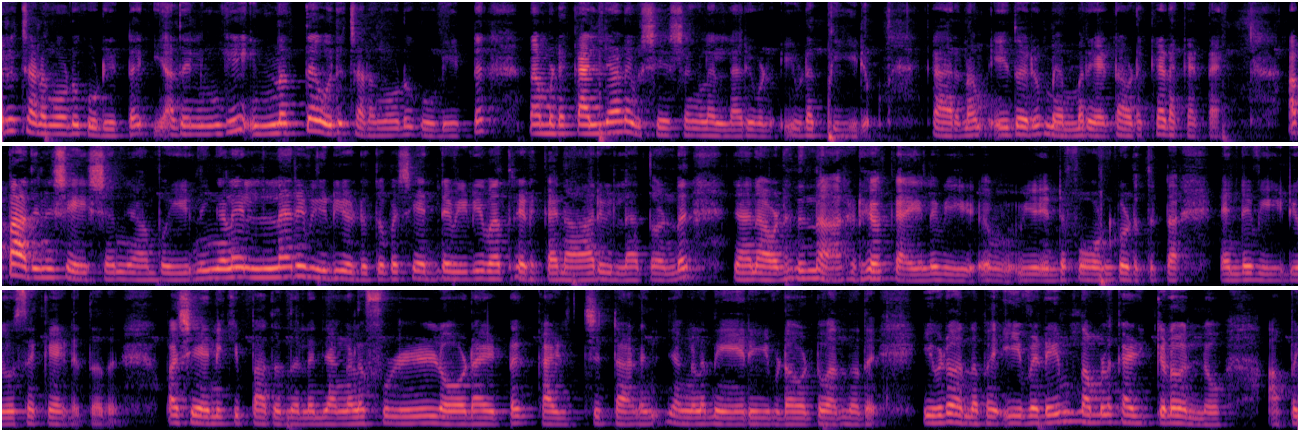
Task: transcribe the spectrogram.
ഒരു ചടങ്ങോട് കൂടിയിട്ട് അതല്ലെങ്കിൽ ഇന്നത്തെ ഒരു ചടങ്ങോട് കൂടിയിട്ട് നമ്മുടെ കല്യാണ വിശേഷങ്ങളെല്ലാവരും ഇവിടെ ഇവിടെ തീരും. കാരണം ഇതൊരു മെമ്മറി ആയിട്ട് അവിടെ കിടക്കട്ടെ. അപ്പോൾ അതിന് ശേഷം ഞാൻ പോയി. നിങ്ങളെല്ലാവരും വീഡിയോ എടുത്തു. പക്ഷേ എന്റെ വീഡിയോ മാത്രം എടുക്കാൻ ആരും ഇല്ലാത്തതുകൊണ്ട് ഞാൻ അവിടെ നിന്ന് ആരുടെയോ കയ്യിൽ എന്റെ ഫോൺ കൊടുത്തിട്ട് എന്റെ വീഡിയോസൊക്കെ എടുത്തത്. പക്ഷേ എനിക്കിപ്പോൾ അതൊന്നുമില്ല. ഞങ്ങൾ ഫുൾ ലോഡായിട്ട് കഴിച്ചിട്ടാണ് ഞങ്ങൾ നേരെ ഇവിടോട്ട് വന്നത്. ഇവിടെ വന്നപ്പോൾ ഇവിടെയും നമ്മൾ കഴിക്കണമല്ലോ. അപ്പോൾ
